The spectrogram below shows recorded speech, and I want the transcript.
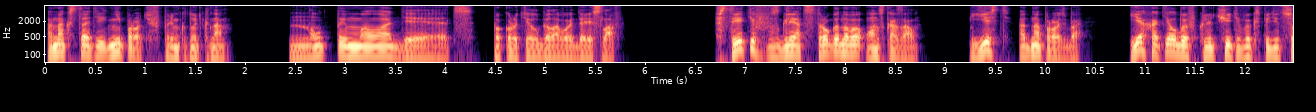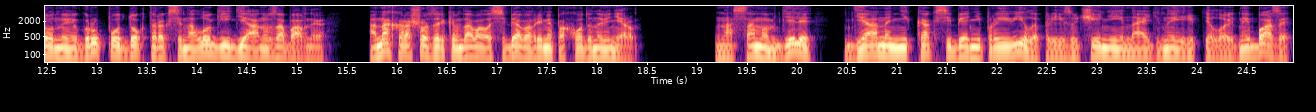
«Она, кстати, не против примкнуть к нам». «Ну ты молодец», — покрутил головой Дарислав. Встретив взгляд Строганова, он сказал. «Есть одна просьба. Я хотел бы включить в экспедиционную группу доктора ксенологии Диану Забавную. Она хорошо зарекомендовала себя во время похода на Венеру». На самом деле Диана никак себя не проявила при изучении найденной рептилоидной базы,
